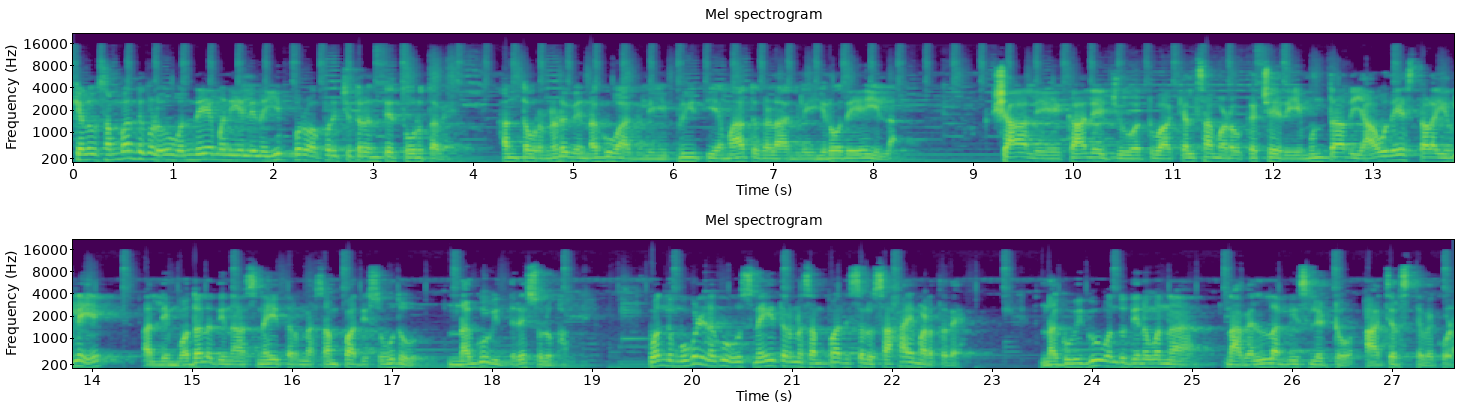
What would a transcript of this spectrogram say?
ಕೆಲವು ಸಂಬಂಧಗಳು ಒಂದೇ ಮನೆಯಲ್ಲಿನ ಇಬ್ಬರು ಅಪರಿಚಿತರಂತೆ ತೋರುತ್ತವೆ. ಅಂಥವರ ನಡುವೆ ನಗುವಾಗಲಿ, ಪ್ರೀತಿಯ ಮಾತುಗಳಾಗಲಿ ಇರೋದೇ ಇಲ್ಲ. ಶಾಲೆ, ಕಾಲೇಜು ಅಥವಾ ಕೆಲಸ ಮಾಡೋ ಕಚೇರಿ ಮುಂತಾದ ಯಾವುದೇ ಸ್ಥಳ ಇರಲಿ, ಅಲ್ಲಿ ಮೊದಲ ದಿನ ಸ್ನೇಹಿತರನ್ನು ಸಂಪಾದಿಸುವುದು ನಗುವಿದ್ದರೆ ಸುಲಭ. ಒಂದು ಮುಗುಳ್ ನಗು ಸ್ನೇಹಿತರನ್ನು ಸಂಪಾದಿಸಲು ಸಹಾಯ ಮಾಡ್ತದೆ. ನಗುವಿಗೂ ಒಂದು ದಿನವನ್ನು ನಾವೆಲ್ಲ ಮೀಸಲಿಟ್ಟು ಆಚರಿಸ್ತೇವೆ ಕೂಡ.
